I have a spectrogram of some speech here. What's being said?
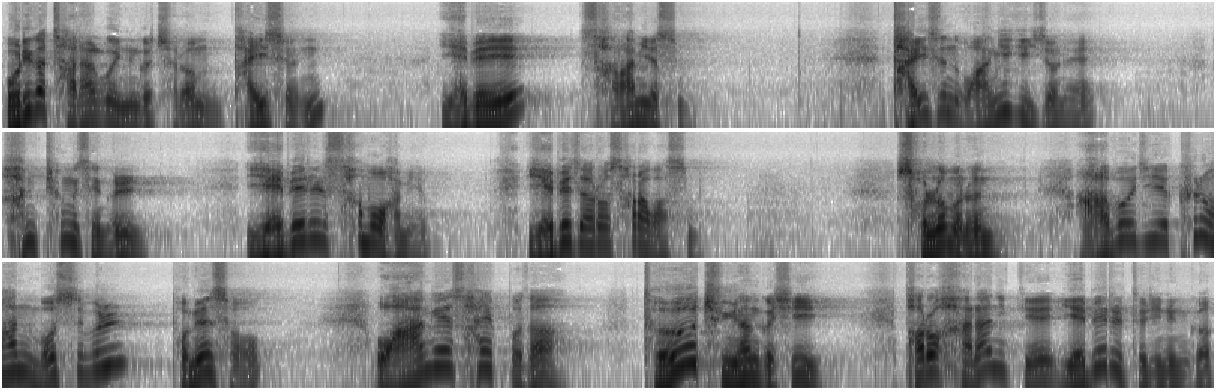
우리가 잘 알고 있는 것처럼 다윗은 예배의 사람이었습니다. 다윗은 왕이기 이전에 한 평생을 예배를 사모하며 예배자로 살아왔습니다. 솔로몬은 아버지의 그러한 모습을 보면서 왕의 사역보다 더 중요한 것이 바로 하나님께 예배를 드리는 것,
